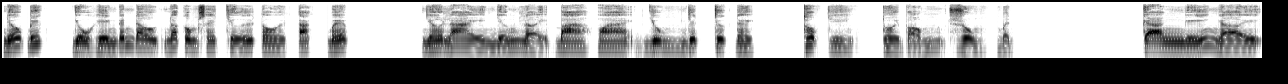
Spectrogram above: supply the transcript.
nếu biết dù hiền đến đâu nó cũng sẽ chửi tôi tắt bếp. Nhớ lại những lời ba hoa dung dích trước đây, thốt nhiên tôi bỗng rùng mình. Càng nghĩ ngợi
